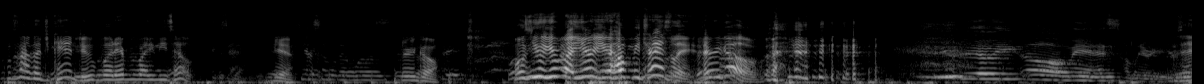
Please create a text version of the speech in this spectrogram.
Well, it's not that you can't do, but everybody needs help. Exactly. Yeah. See how simple that was? There you go. Well, you, you're right. You're, you're helping me translate. There you go. really? Oh man, that's hilarious. You're Yeah.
